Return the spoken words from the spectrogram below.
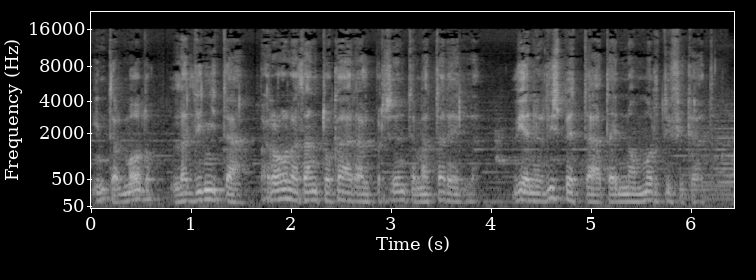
In tal modo la dignità, parola tanto cara al presidente Mattarella, viene rispettata e non mortificata.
